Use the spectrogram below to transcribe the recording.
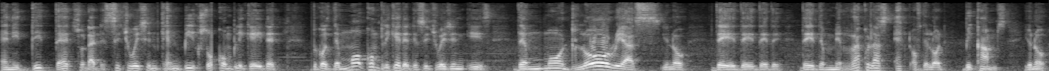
And he did that so that the situation can be so complicated. Because the more complicated the situation is the more glorious you know the the the the the, the miraculous act of the Lord becomes you know.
